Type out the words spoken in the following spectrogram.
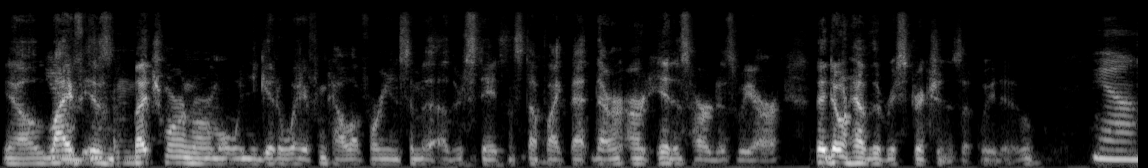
You know, Yeah. life is much more normal when you get away from California and some of the other states and stuff like that. That aren't- hit as hard as we are. They don't have the restrictions that we do. Yeah.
